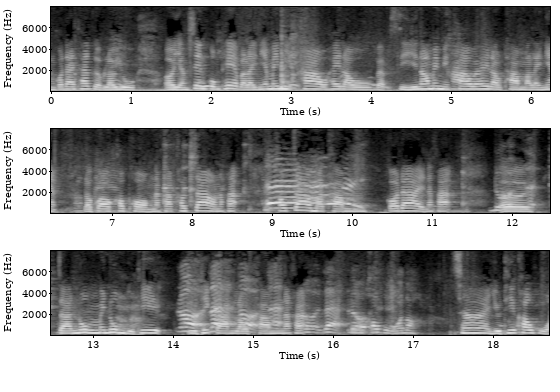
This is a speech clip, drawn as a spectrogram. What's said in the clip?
ำก็ได้ถ้าเกิดเราอยู่เอออย่างเช่นกรุงเทพอะไรเงี้ยไม่มีข้าวให้เราแบบสีเนาะไม่มีข้าวให้เราทำอะไรเงี้ยเราก็เอาข้าวพองนะคะข้าวเจ้านะคะข้าวเจ้ามาทำก็ได้นะคะ เออจะนุ่มไม่นุ่มอยู่ที่อยู่ที่การเราทำนะคะ เดี๋ยวเข้าหัวเนาะ ใช่อยู่ที่ข้าวหัว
